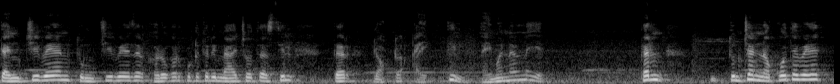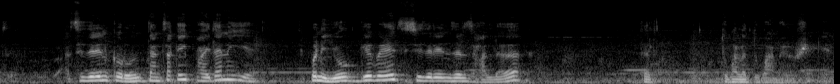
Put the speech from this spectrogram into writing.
त्यांची वेळ आणि तुमची वेळ जर खरोखर कुठेतरी मॅच होत असतील तर डॉक्टर ऐकतील. नाही म्हणणार नाही आहेत कारण तुमच्या नको त्या वेळेत सिझेरियन करून त्यांचा काही फायदा नाही आहे पण योग्य वेळेत सिझेरियन जर झालं तर तुम्हाला दुवा मिळू शकेल.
